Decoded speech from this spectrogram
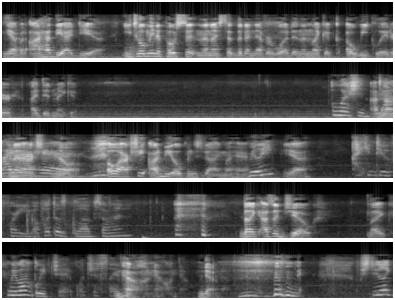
Yeah, but I had the idea. You told me to post it, and then I said that I never would, and then like a, a week later, I did make it. Oh, I should I'm dye not gonna your actually. hair. No. Oh, actually, I'd be open to dyeing my hair. Really? Yeah. I can do it for you. I'll put those gloves on. Like as a joke. Like we won't bleach it. We'll just like no, no, no, no. we should do like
